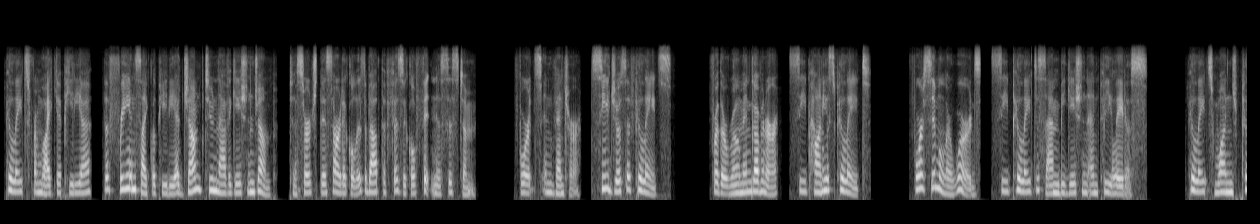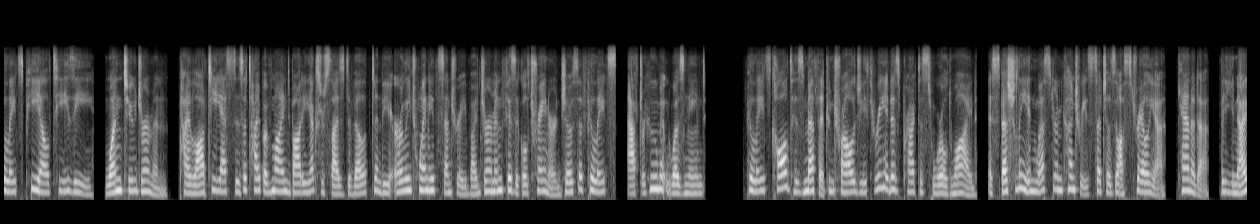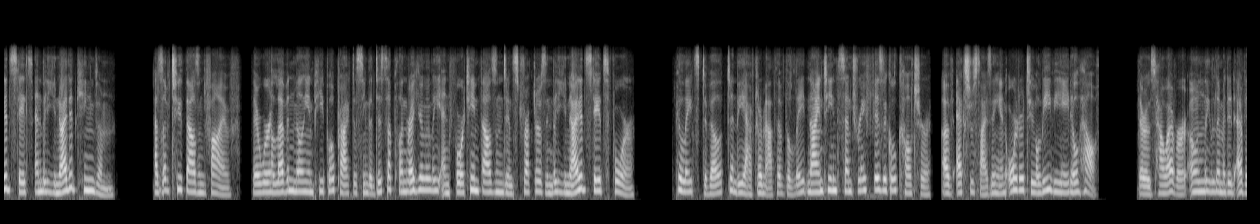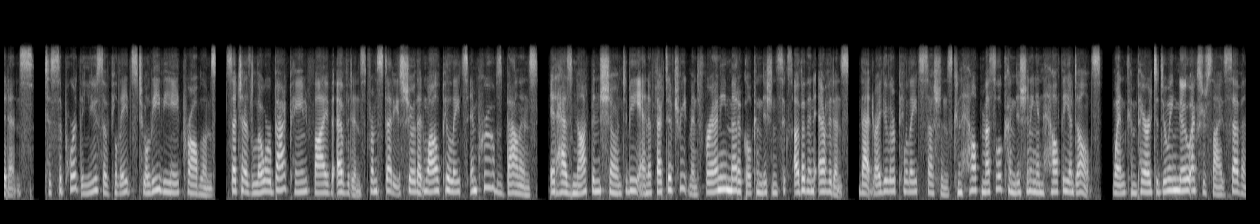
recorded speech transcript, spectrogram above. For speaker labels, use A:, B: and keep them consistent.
A: Pilates from Wikipedia, the free encyclopedia Jump to Navigation Jump, to search this article is about the physical fitness system. For its inventor, see Joseph Pilates. For the Roman governor, see Pontius Pilate. For similar words, see Pilatus ambigation and Pilatus. Pilates 1 Pilates PLTZ 1 2 German Pilates is a type of mind-body exercise developed in the early 20th century by German physical trainer Joseph Pilates, after whom it was named. Pilates called his method Contrology 3. It is practiced worldwide, especially in Western countries such as Australia, Canada, the United States and the United Kingdom. As of 2005, there were 11 million people practicing the discipline regularly and 14,000 instructors in the United States for Pilates developed in the aftermath of the late 19th century physical culture of exercising in order to alleviate ill health. There is however only limited evidence to support the use of Pilates to alleviate problems, such as lower back pain. 5 Evidence from studies show that while Pilates improves balance, it has not been shown to be an effective treatment for any medical condition. 6 Other than evidence that regular Pilates sessions can help muscle conditioning in healthy adults, when compared to doing no exercise. 7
